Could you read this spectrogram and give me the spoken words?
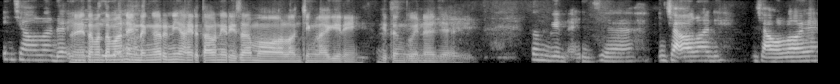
Insya Allah doain Nah, teman-teman ya. yang denger nih akhir tahun nih Risa mau launching lagi nih. Ditungguin aja. tungguin aja Insya Allah deh Insya Allah ya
